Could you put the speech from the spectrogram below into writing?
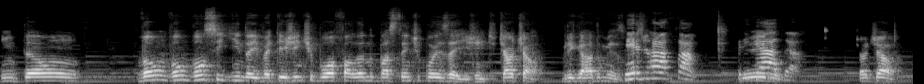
Então, vão, vão, vão seguindo aí. Vai ter gente boa falando bastante coisa aí, gente. Tchau, tchau. Obrigado mesmo. Beijo, Rafa. Obrigada. Beijo. Tchau, tchau.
